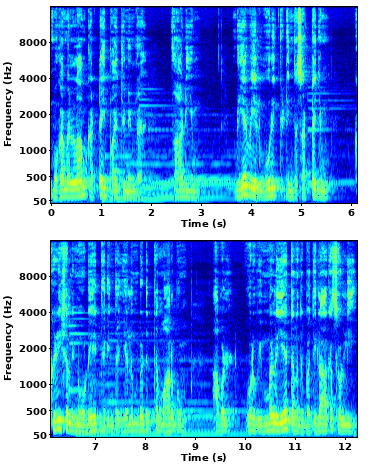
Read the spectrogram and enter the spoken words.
முகமெல்லாம் கட்டை பாய்ச்சி நின்ற தாடியும் வியர்வையில் ஊறி கிடிந்த சட்டையும் கிழிசலினோடே தெரிந்த எலும்பெடுத்த மார்பும் அவள் ஒரு விம்மலையே தனது பதிலாக சொல்லி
